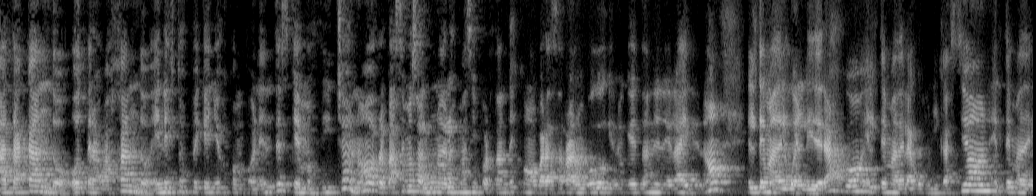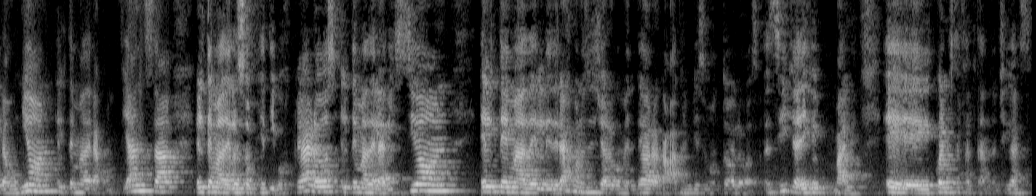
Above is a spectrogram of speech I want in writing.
atacando o trabajando en estos pequeños componentes que hemos dicho, ¿no? Repasemos algunos de los más importantes como para cerrar un poco que no quede tan en el aire, ¿no? El tema del buen liderazgo, el tema de la comunicación, el tema de la unión, el tema de la confianza, el tema de los objetivos claros, el tema de la visión, el tema del liderazgo, no sé si ya lo comenté, ahora acá, empiezo con todos los... Sí, ya dije, vale. Eh, ¿Cuál me está faltando, chicas?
